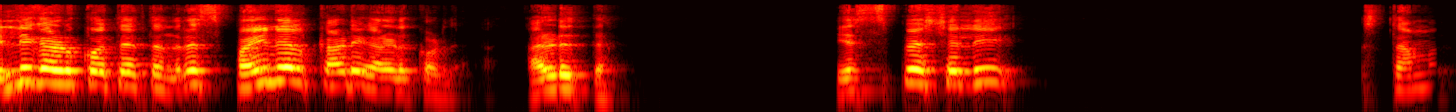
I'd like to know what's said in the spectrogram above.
ಎಲ್ಲಿಗೆ ಹರಡ್ಕೊಳ್ತೈತೆ ಅಂದರೆ ಸ್ಪೈನಲ್ ಕಾರ್ಡಿಗೆ ಹರಡ್ಕೊಳ್ ಹರಡುತ್ತೆ. ಎಸ್ಪೆಷಲಿ ಸ್ಟಮಕ್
